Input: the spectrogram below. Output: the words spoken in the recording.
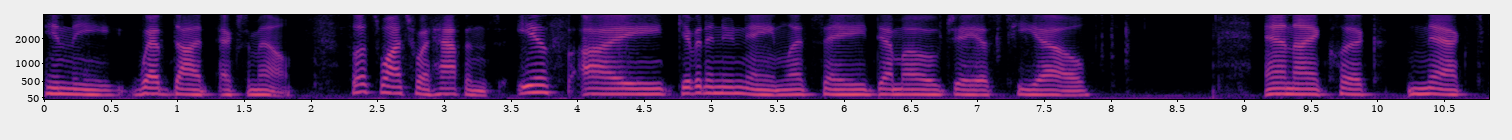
in the web.xml. So let's watch what happens. If I give it a new name, let's say demo JSTL, and I click next,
